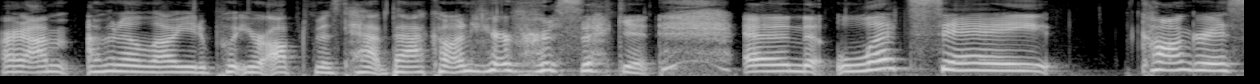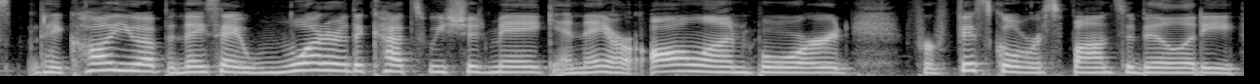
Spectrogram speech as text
All right, I'm, I'm going to allow you to put your optimist hat back on here for a second. And let's say Congress, they call you up and they say, What are the cuts we should make? And they are all on board for fiscal responsibility.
